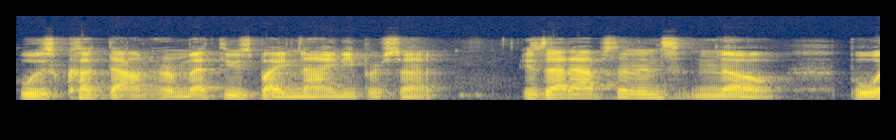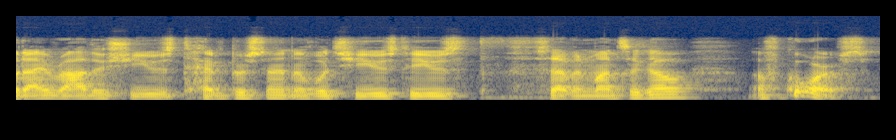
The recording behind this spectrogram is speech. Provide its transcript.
who has cut down her meth use by 90%. Is that abstinence? No. But would I rather she use 10% of what she used to use seven months ago? Of course.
